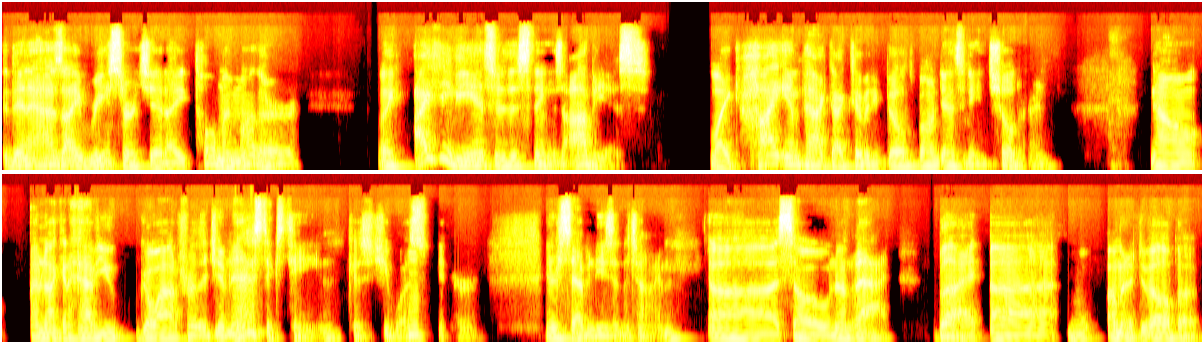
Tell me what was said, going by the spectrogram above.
then as I researched it, I told my mother, like, I think the answer to this thing is obvious. Like, high impact activity builds bone density in children. Now, I'm not going to have you go out for the gymnastics team because she was in her in her 70s at the time. Uh, so none of that. But uh, I'm going to develop a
